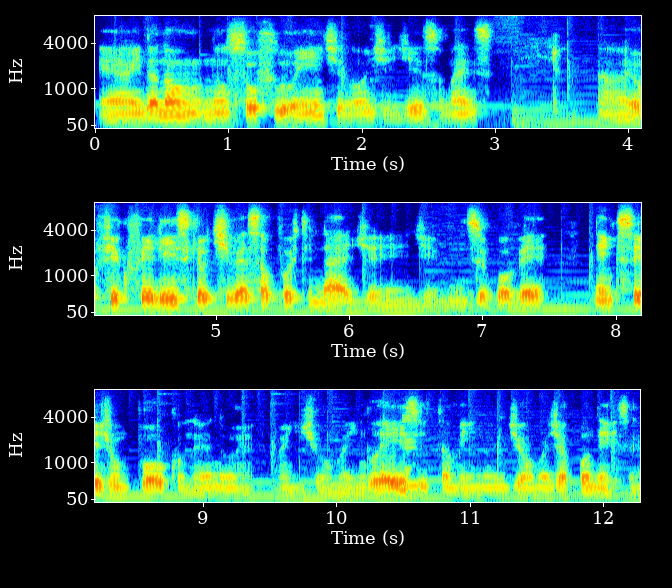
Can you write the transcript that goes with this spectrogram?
É, ainda não, não sou fluente, longe disso, mas uh, eu fico feliz que eu tive essa oportunidade de, de me desenvolver nem que seja um pouco, né, no, no idioma inglês e também no idioma japonês, né?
